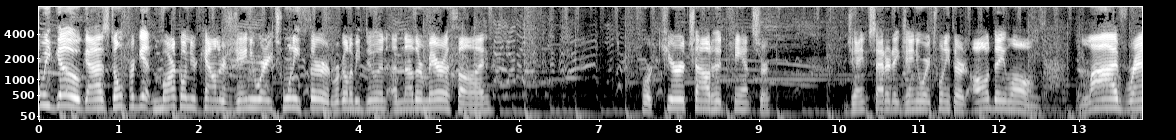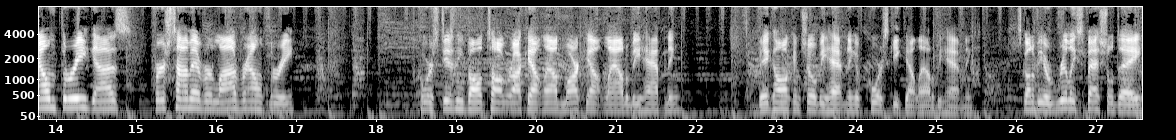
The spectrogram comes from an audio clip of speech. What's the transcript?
we go, guys, don't forget mark on your calendars January 23rd. We're going to be doing another marathon for Cure Childhood Cancer. Jan- Saturday, January 23rd, all day long. Live round three, guys. First time ever, live round three. Of course, Disney Vault Talk, Rock Out Loud, Mark Out Loud will be happening. Big Honkin' Show will be happening. Of course, Geek Out Loud will be happening. It's going to be a really special day.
